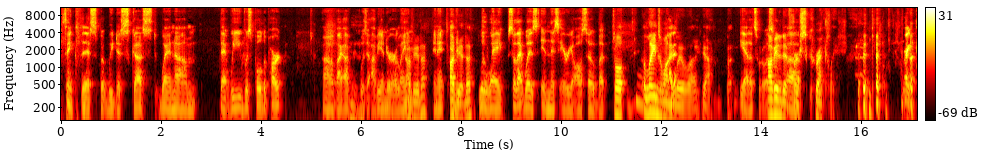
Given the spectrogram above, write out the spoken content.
think this, but we discussed when um that weave was pulled apart uh by Av- Mhm. was it Aviendha or Elayne, Aviendha. and it, and it Aviendha. blew away. So that was in this area also. But Well, Hmm. Elayne's one I- blew away. Yeah. But yeah, that's what it was. Avienda did it Uh, first correctly. right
